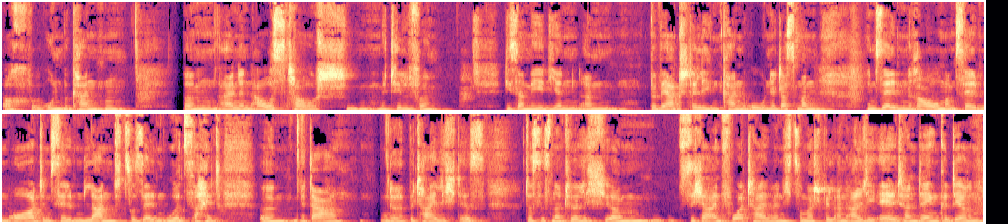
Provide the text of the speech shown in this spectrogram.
auch Unbekannten ähm, einen Austausch mit Hilfe dieser Medien ähm, bewerkstelligen kann, ohne dass man im selben Raum, am selben Ort, im selben Land, zur selben Uhrzeit ähm, da äh, beteiligt ist. Das ist natürlich ähm, sicher ein Vorteil, wenn ich zum Beispiel an all die Eltern denke, deren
